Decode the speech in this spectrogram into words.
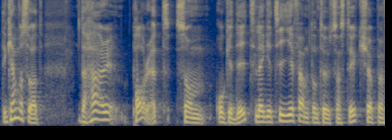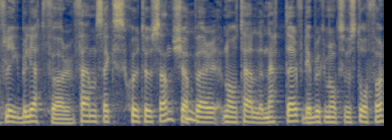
Det kan vara så att det här paret som åker dit lägger 10-15 000 styck, köper en flygbiljett för 5, 6, 7 000, köper mm. några hotellnätter, för det brukar man också stå för,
